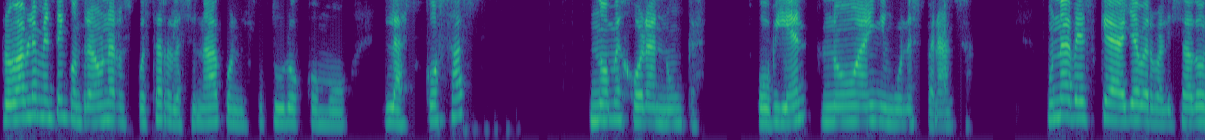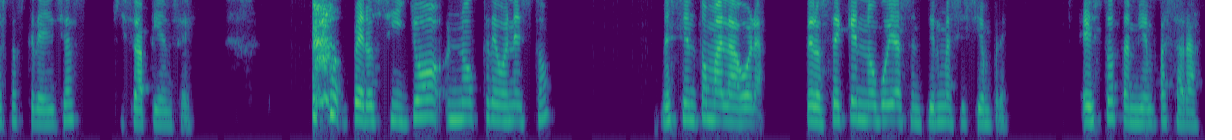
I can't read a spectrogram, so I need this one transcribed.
Probablemente encontrará una respuesta relacionada con el futuro como las cosas no mejoran nunca o bien no hay ninguna esperanza. Una vez que haya verbalizado estas creencias, quizá piense, pero si yo no creo en esto, me siento mal ahora, pero sé que no voy a sentirme así siempre. Esto también pasará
